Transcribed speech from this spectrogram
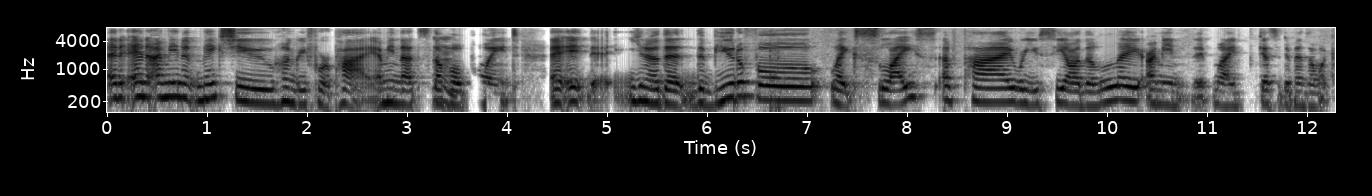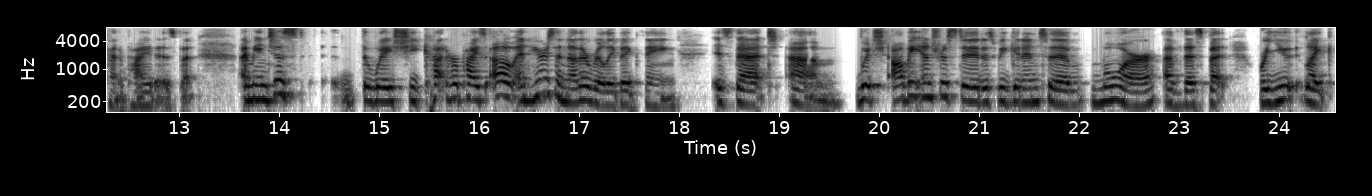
And and I mean it makes you hungry for pie. I mean that's the mm. whole point. It you know the the beautiful like slice of pie where you see all the layer I mean it, well, I guess it depends on what kind of pie it is, but I mean just the way she cut her pies. Oh, and here's another really big thing is that um, which I'll be interested as we get into more of this, but where you like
